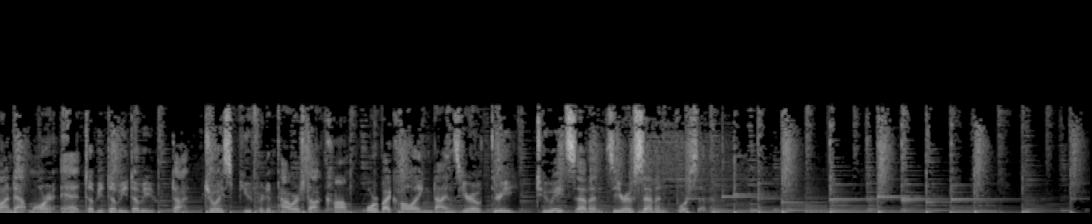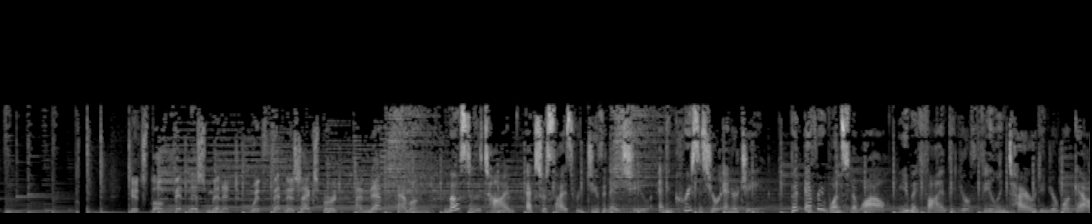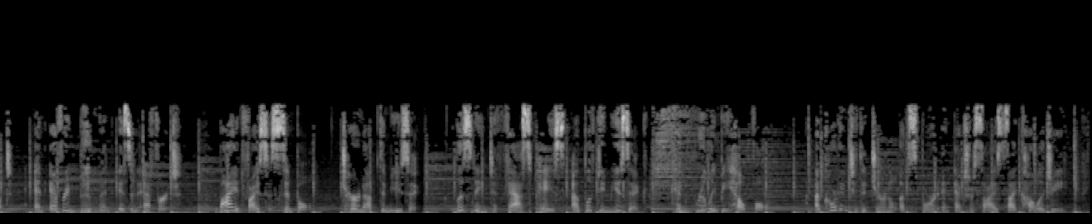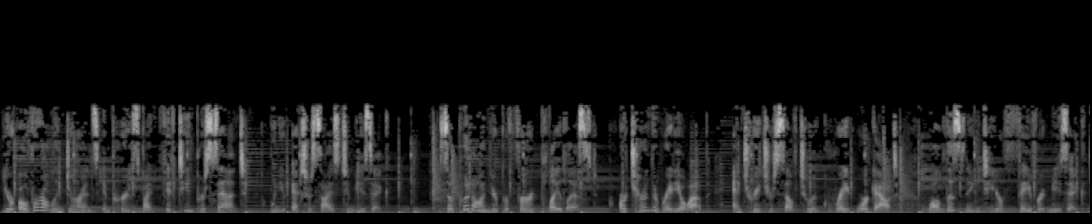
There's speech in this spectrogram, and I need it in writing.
Find out more at www.joycebufordempowers.com or by calling 903 287 0747. It's the Fitness Minute with fitness expert Annette Hammond. Most of the time, exercise rejuvenates you and increases your energy. But every once in a while, you may find that you're feeling tired in your workout, and every movement is an effort. My advice is simple turn up the music. Listening to fast paced, uplifting music can really be helpful. According to the Journal of Sport and Exercise Psychology, your overall endurance improves by 15% when you exercise to music. So put on your preferred playlist or turn the radio up and treat yourself to a great workout while listening to your favorite music.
